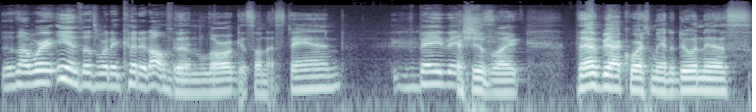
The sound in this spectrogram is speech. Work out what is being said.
That's not where it ends, that's where they cut it off. at. Then Laurel gets on that stand, Baby. and she's like, "The FBI course me into doing this."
